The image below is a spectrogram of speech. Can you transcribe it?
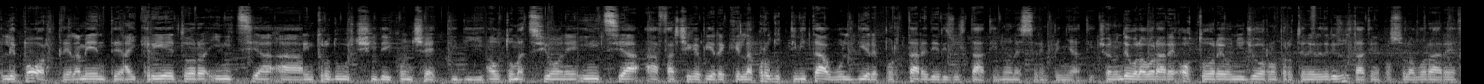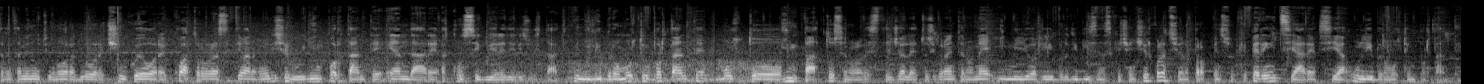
le porte, la mente ai creator, inizia a introdurci dei concetti di automazione, inizia a farci capire che la produttività vuol dire portare dei risultati, non essere impegnati. Cioè non devo lavorare 8 ore ogni giorno per ottenere dei risultati, ne posso lavorare 30 minuti, un'ora, due ore, 5 ore, 4 ore a settimana, come dice lui, l'importante è andare a conseguire dei risultati. Quindi libro molto importante, molto impatto, se non l'aveste già letto sicuramente non è il miglior libro di business che c'è in circolazione, però penso che per iniziare sia un libro molto importante.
